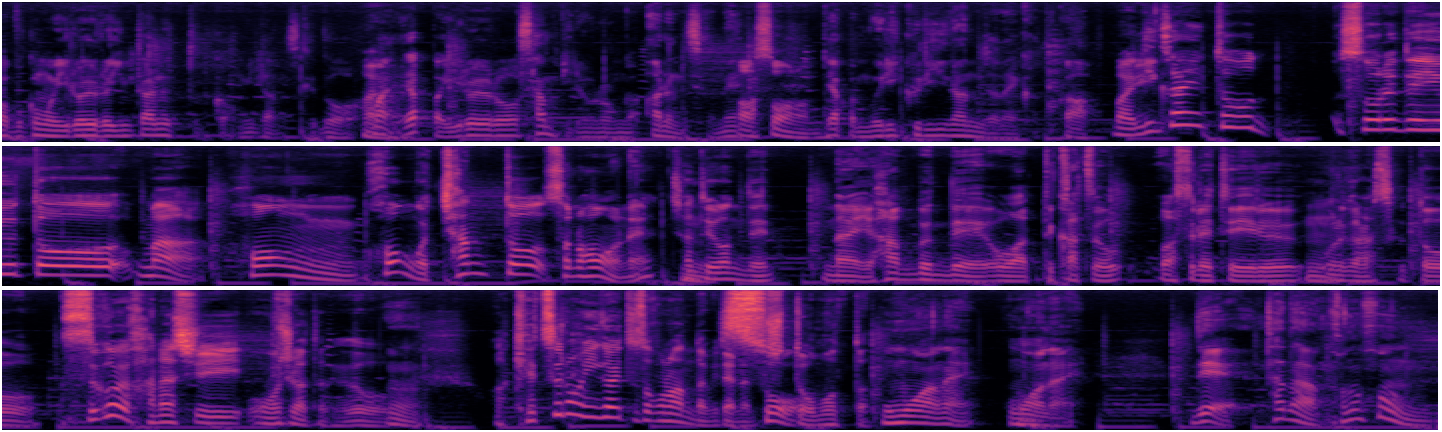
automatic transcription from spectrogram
あ、僕もいろいろインターネットとかを見たんですけど、はいまあ、やっぱいろいろ賛否両論があるんですよね。あ、そうなんだや。っぱ無理くりなんじゃないかとか。まあ意外と、それで言うと、まあ本、本をちゃんと、その本をね、ちゃんと読んでない、半分で終わって活を忘れているうん俺からすると、すごい話面白かったけど、うんあ結論意外とそこなんだみたいな、ちょっと思った。思わない思わない。でただこの本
